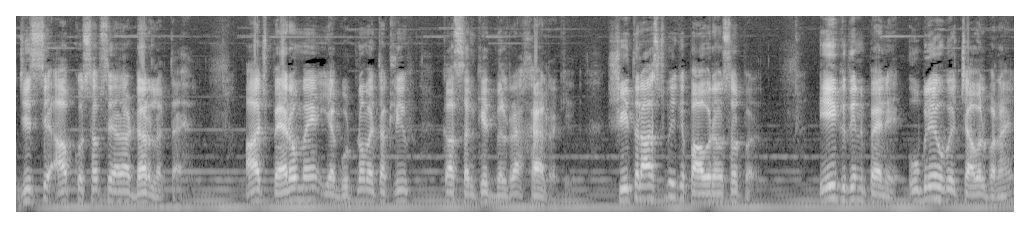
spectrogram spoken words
जिससे आपको सबसे ज़्यादा डर लगता है। आज पैरों में या घुटनों में तकलीफ़ का संकेत मिल रहा है, ख्याल रखिए। शीतलाष्टमी के पावन अवसर पर एक दिन पहले उबले हुए चावल बनाएँ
